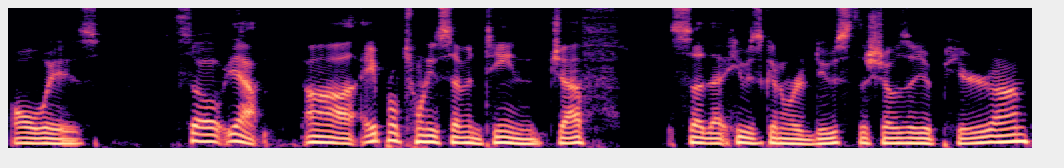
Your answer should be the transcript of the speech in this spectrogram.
always. So yeah, uh, April 2017, Jeff said that he was going to reduce the shows he appeared on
